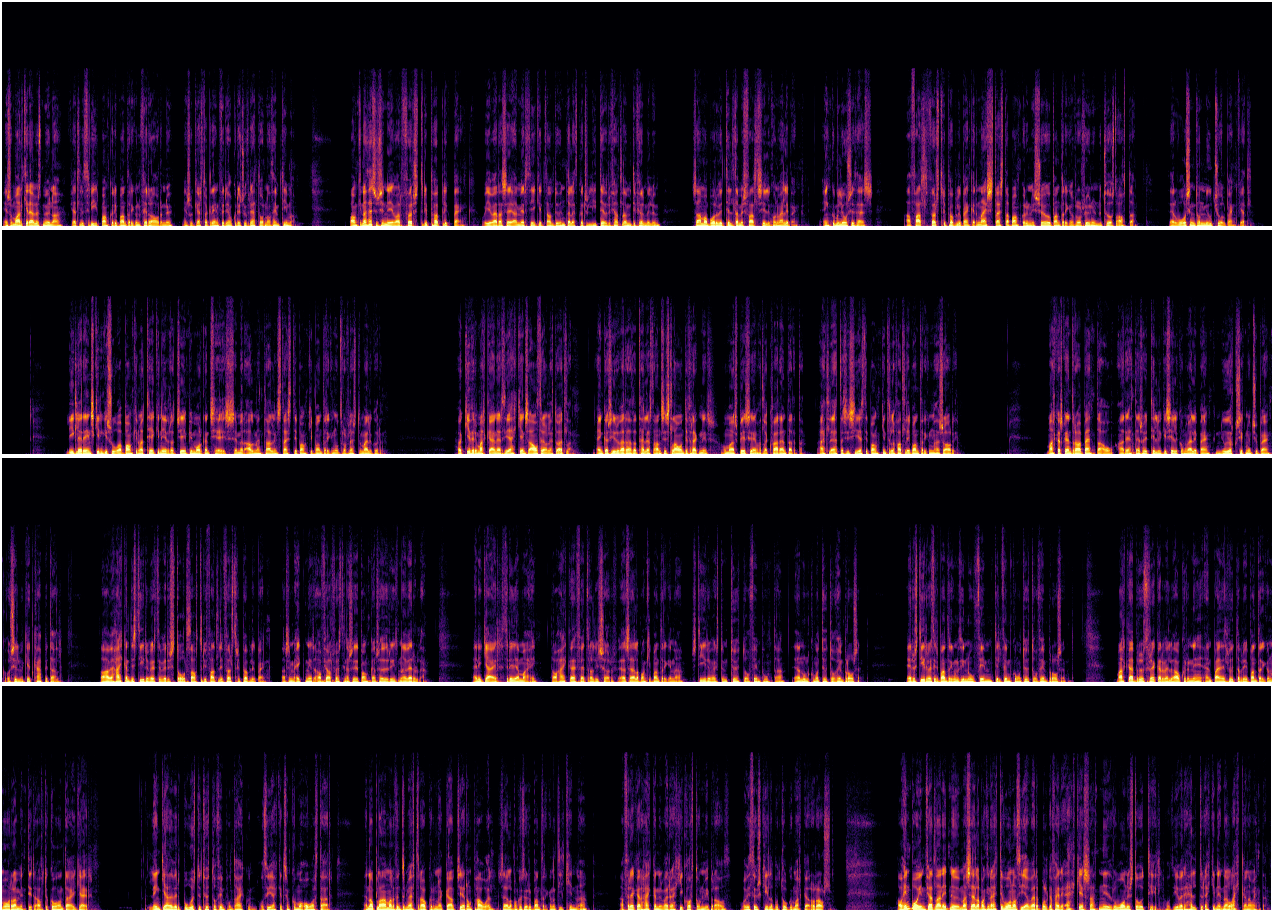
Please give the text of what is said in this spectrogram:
Eins og margir eflust muna fjallu þrýr bankar í bandaríkunum fyrra árinu eins og gert var grein fyrir okkur þessu fréttórn á þeim tíma. Bankina þessu sinni var First Republic Bank og ég verða að segja að mér þykir daldu undarlegt hversu lítið hefur fjallað um fjölmjölum samanbóru við til dæmis fall Silicon Valley Bank. Engum í ljósi þess að fall First Republic Bank er næst stærsta bankarinn í sögu bandaríkina frá hruninu 2008 þegar Washington Mutual Bank fjall. Líklega er einskýringi svo að bankin var tekin yfir á JP Morgan Chase sem er almennt talin stærsti banki bandaríkin út frá flestu mælukvörum. Höggi fyrir markaðin er því ekki eins áþrjánlegt og ölla. Engar síru verða þetta að teljast ansi sláandi fregnir og maður spyr sér einfallega hvað endar þetta. Ætli þetta sé síðasti bankin til að falla í bandaríkinum þessu ári. Markaskrendur hafa bent á að rétt eins og í tilviki Silicon Valley Bank, New York Signature Bank og Silvergate Capital þá hafi hækandi stýrivexti verið stór þáttur í falli First Republic Bank þar sem eignir á fjárfestingarsviði bankans höfðu rýrnað verulega. En í gær, 3. mæ, þá hækkaði Federal Reserve eða Sælabanki bandaríkina stýrivexti um 25 punta eða 0,25%. Eru stýrivextir í bandaríkinu því nú 5 til 5,25%. Markaði brúst frekar vel við ákvörunni en bæði hlutabrið í bandaríkunum og rafmyndir áttu góðan dag í gær. Lengi hafi verið búist í 25 púnta hækkun og því ekkert sem kom á óvart þar en á bladamannafundunum eftir ákvöruna gaf Jerome Powell, seglabankastjóri bandarækjana til kynna að frekar hækkanir væru ekki í kortónum í bráð og við þau skilabót tóku markaðar á rás. Á hinbóin fjallaðan einnig um að seglabankin ætti vona á því að verðbólka færi ekki eins rætt niður og vonir stóðu til og því væri heldur ekki neina lækkan á venda.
